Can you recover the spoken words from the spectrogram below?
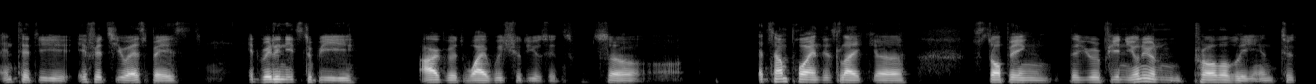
entity if it's us based it really needs to be argued why we should use it. So at some point it's like uh, stopping the European Union probably into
